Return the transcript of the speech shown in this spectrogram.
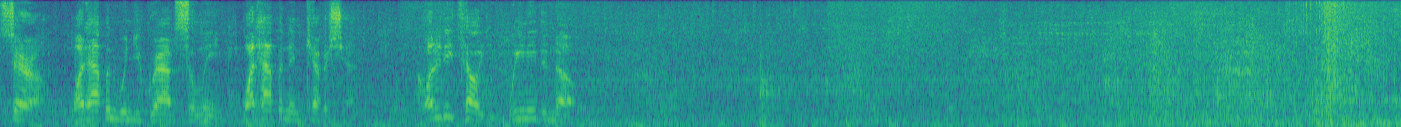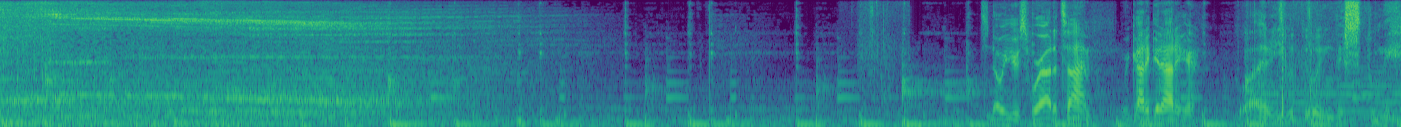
Sarah, what happened when you grabbed Salim? What happened in Kevashet? What did he tell you? We need to know. It's no use, we're out of time. We gotta get out of here. Why are you doing this to me?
